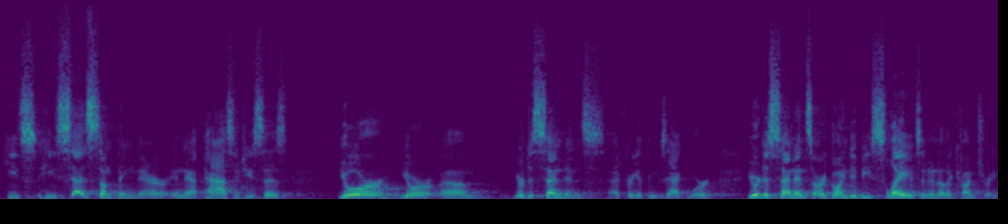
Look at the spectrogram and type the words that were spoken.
he's, he says something there in that passage. He says, Your, your, um, your descendants, I forget the exact word, your descendants are going to be slaves in another country.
